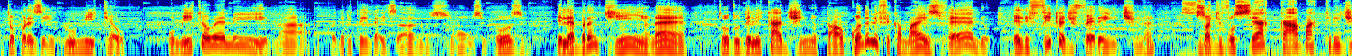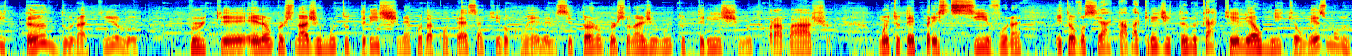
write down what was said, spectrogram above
Então, por exemplo, o Mikkel. O Mikkel, ele, na, quando ele tem 10 anos, 11, 12, ele é branquinho, né? Todo delicadinho e tal. Quando ele fica mais velho, ele fica diferente, né? Só Sim. que você acaba acreditando naquilo porque ele é um personagem muito triste, né? Quando acontece aquilo com ele, ele se torna um personagem muito triste, muito pra baixo, muito depressivo, né? Então você acaba acreditando que aquele é o Mikkel, mesmo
